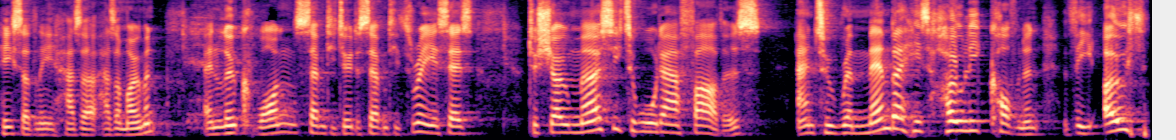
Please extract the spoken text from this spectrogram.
he suddenly has a, has a moment. In Luke 1 72 to 73, it says, To show mercy toward our fathers and to remember his holy covenant, the oath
